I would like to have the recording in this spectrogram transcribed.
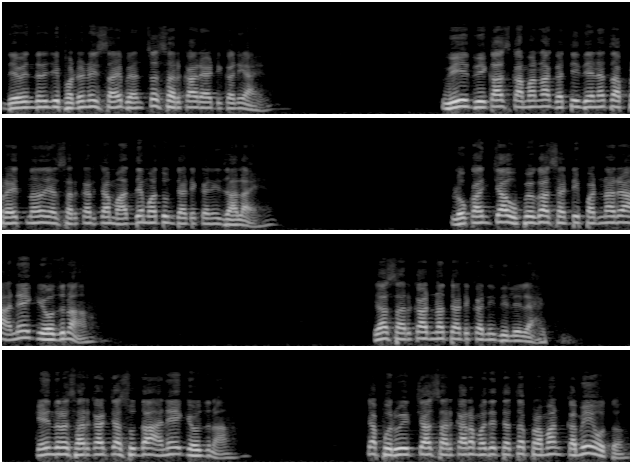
देवेंद्रजी फडणवीस साहेब यांचं सरकार या ठिकाणी आहे. विविध विकास कामांना गती देण्याचा प्रयत्न या सरकारच्या माध्यमातून त्या ठिकाणी झाला आहे लोकांच्या उपयोगासाठी पडणाऱ्या अनेक योजना या सरकारनं त्या ठिकाणी दिलेल्या आहेत. केंद्र सरकारच्या सुद्धा अनेक योजना त्या पूर्वीच्या सरकारमध्ये त्याचं प्रमाण कमी होतं.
